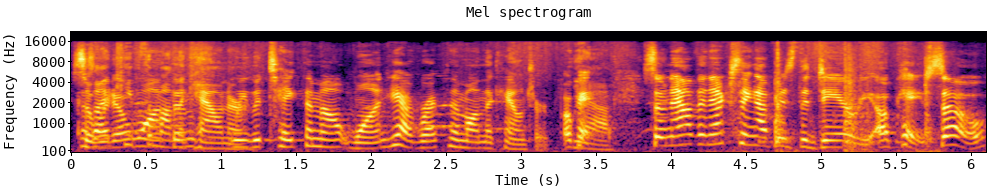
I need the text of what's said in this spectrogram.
'Cause So we I don't keep them want on the counter. We would take them out one, yeah, ripen them on the counter. Okay. Yeah. So now the next thing up is the dairy. Okay, so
